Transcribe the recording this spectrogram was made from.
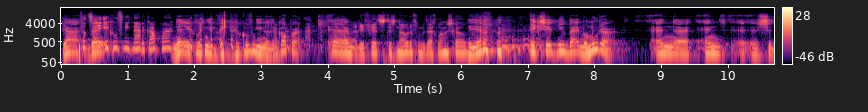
ja, Wat ben- zei je? Ik hoef niet naar de kapper. Nee, ik, hoef niet, ik, ik hoef niet naar de kapper. Ehm, Nou, die Frits, het is nodig, je moet echt langskomen. ja, ik zit nu bij mijn moeder. En, eh, en eh, ze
